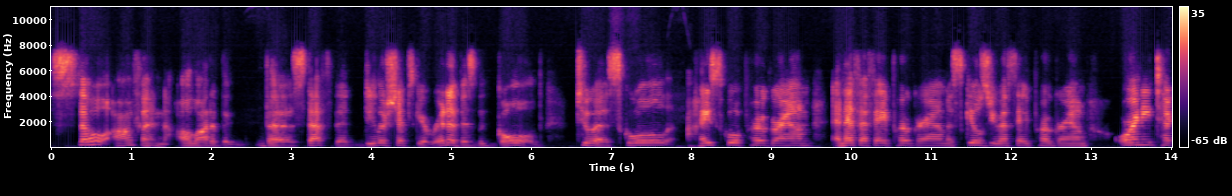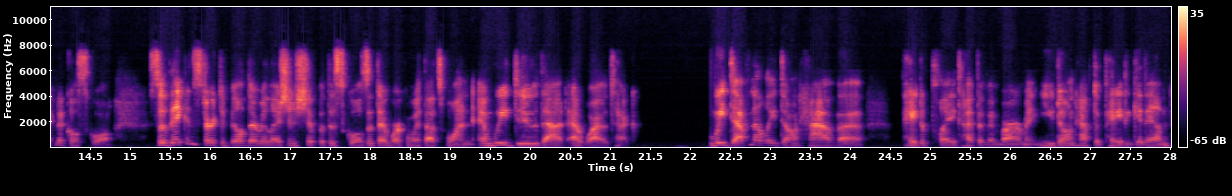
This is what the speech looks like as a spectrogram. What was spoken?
so often a lot of the the stuff that dealerships get rid of is the gold to a school, a high school program, an FFA program, a Skills USA program, or any technical school. So they can start to build their relationship with the schools that they're working with. That's one. And we do that at WyoTech. We definitely don't have a pay to play type of environment. You don't have to pay to get in.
